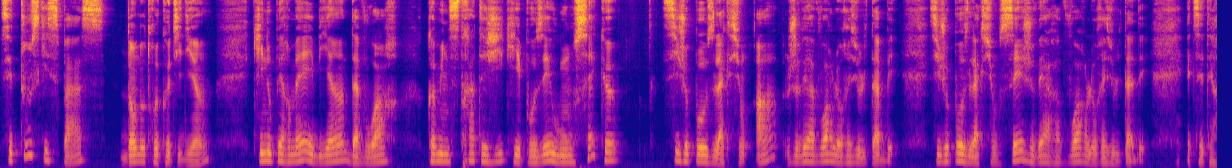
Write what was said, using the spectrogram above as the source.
C'est tout ce qui se passe dans notre quotidien qui nous permet eh bien d'avoir comme une stratégie qui est posée où on sait que si je pose l'action A, je vais avoir le résultat B. Si je pose l'action C, je vais avoir le résultat D, etc.,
